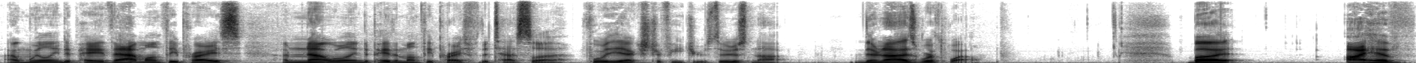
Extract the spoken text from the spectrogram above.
I'm willing to pay that monthly price. I'm not willing to pay the monthly price for the tesla for the extra features. They're just not they're not as worthwhile. But I have,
